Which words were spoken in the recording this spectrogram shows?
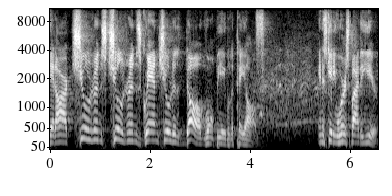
that our children's children's grandchildren's dog won't be able to pay off. And it's getting worse by the year.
